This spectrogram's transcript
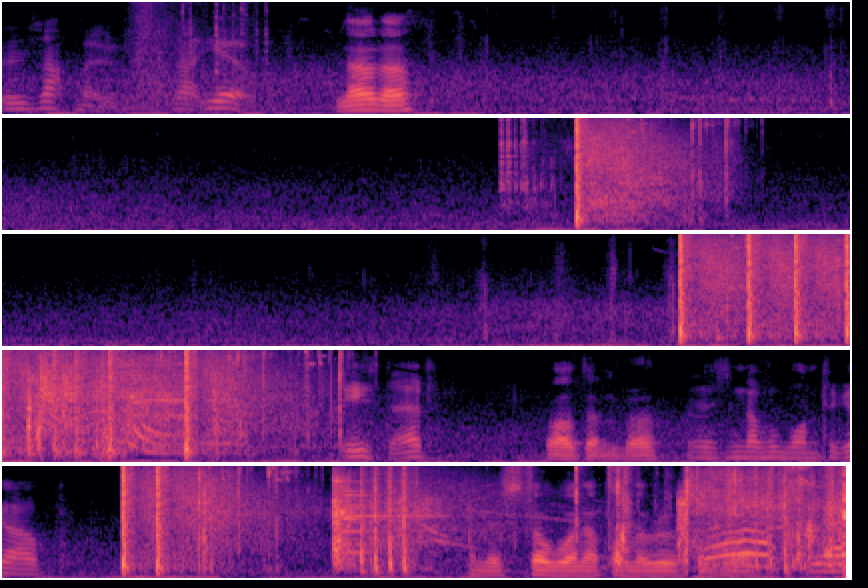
Who's that move? Is that you? No, no. He's dead. Well done, bro. There's another one to go. And there's still one up on the roof as well. Yeah.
